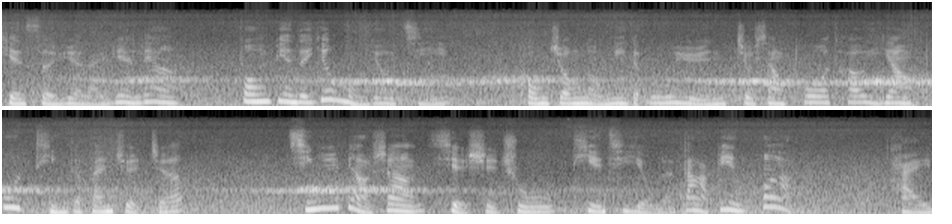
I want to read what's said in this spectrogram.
天色越来越亮。风变得又猛又急，空中浓密的乌云就像波涛一样不停地翻卷着。晴雨表上显示出天气有了大变化，台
